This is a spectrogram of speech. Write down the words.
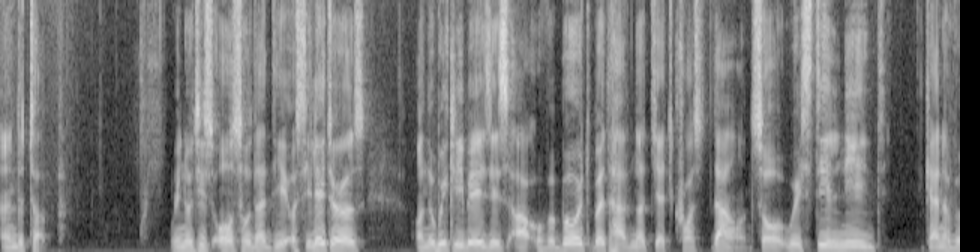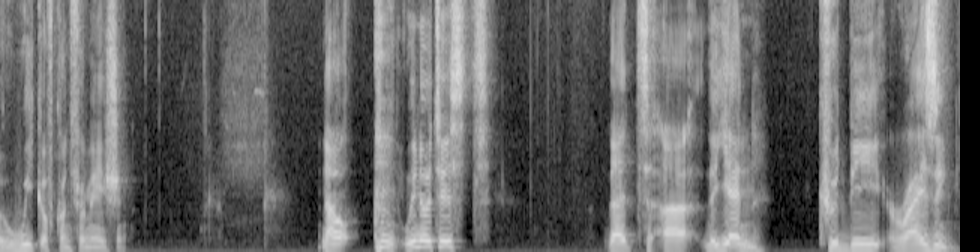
and the top. We notice also that the oscillators on the weekly basis are overbought but have not yet crossed down. So we still need kind of a week of confirmation. Now, we noticed that uh, the yen could be rising.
